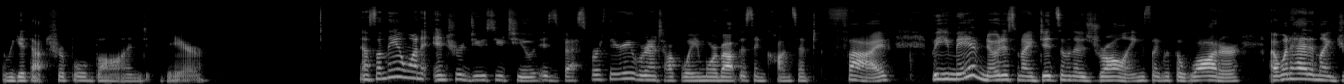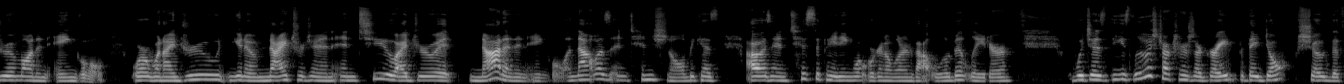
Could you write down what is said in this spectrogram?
And we get that triple bond there. Now, something I want to introduce you to is VSEPR theory. We're going to talk way more about this in concept five. But you may have noticed when I did some of those drawings, like with the water, I went ahead and like drew them on an angle. Or when I drew, you know, nitrogen in two, I drew it not at an angle. And that was intentional because I was anticipating what we're going to learn about a little bit later which is these Lewis structures are great, but they don't show the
